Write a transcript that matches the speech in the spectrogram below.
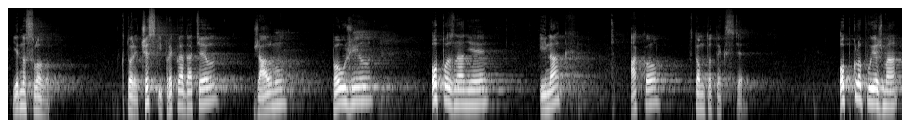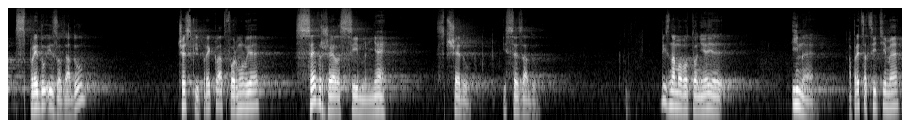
Jedno slovo, ktoré český prekladateľ žalmu použil opoznanie inak ako v tomto texte. Obklopuješ ma spredu i zo zadu. Český preklad formuluje sevržel si mne spředu i se zadu. Významovo to nie je iné. A predsa cítime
